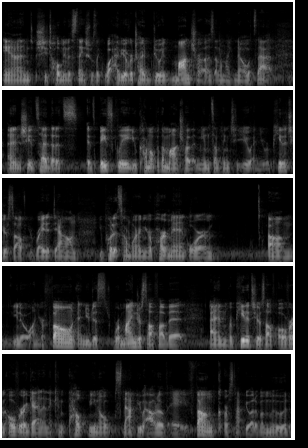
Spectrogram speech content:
and she told me this thing. She was like what have you ever tried doing mantras? And I'm like no what's that? And she had said that it's it's basically you come up with a mantra that means something to you and you repeat it to yourself you write it down you put it somewhere in your apartment or um, you know on your phone and you just remind yourself of it and repeat it to yourself over and over again and it can help you know snap you out of a funk or snap you out of a mood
